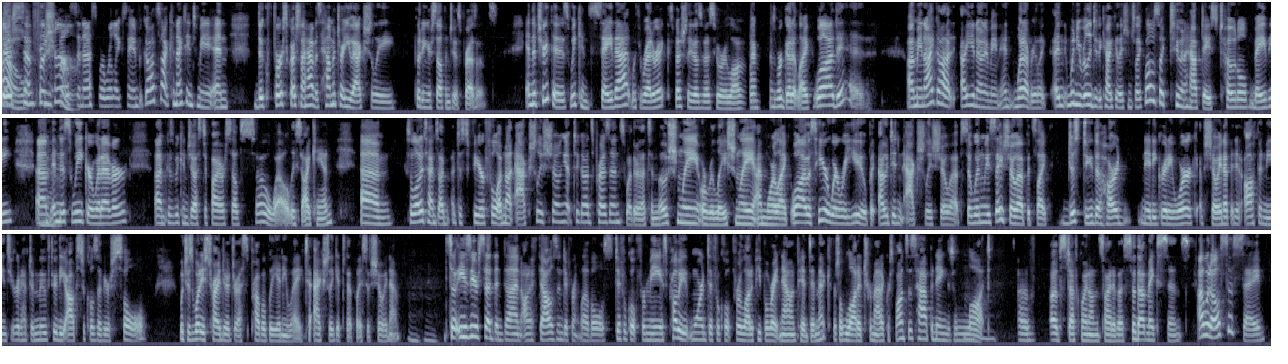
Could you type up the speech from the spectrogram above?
There's oh, something sure. else in us where we're like saying, but God's not connecting to me. And the first question I have is, how much are you actually putting yourself into his presence. And the truth is, we can say that with rhetoric, especially those of us who are long we're good at like, well, I did. I mean, I got, you know what I mean, and whatever. Like, and when you really do the calculations, you're like, well, it was like two and a half days total, maybe, um, in this week or whatever, because um, we can justify ourselves so well. At least I can. Um, so a lot of times I'm just fearful. I'm not actually showing up to God's presence, whether that's emotionally or relationally. I'm more like, well, I was here. Where were you? But I didn't actually show up. So when we say show up, it's like just do the hard nitty gritty work of showing up. And it often means you're going to have to move through the obstacles of your soul, which is what he's trying to address probably anyway, to actually get to that place of showing up. Mm-hmm. So easier said than done on a thousand different levels. Difficult for me. It's probably more difficult for a lot of people right now in pandemic. There's a lot of traumatic responses happening. There's a mm-hmm. lot of of stuff going on inside of us. So that makes sense. I would also say,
